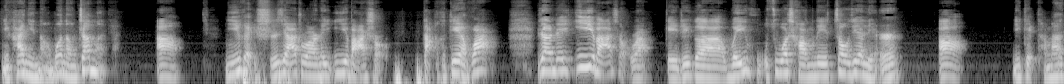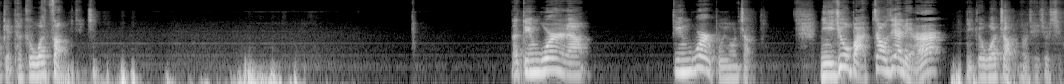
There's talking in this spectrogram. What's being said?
你看你能不能这么的啊？你给石家庄的一把手打个电话，让这一把手啊给这个为虎作伥的赵建林儿啊，你给他妈给他给我整进去。那丁贵呢？丁贵不用整，你就把赵建林儿你给我整出去就行。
